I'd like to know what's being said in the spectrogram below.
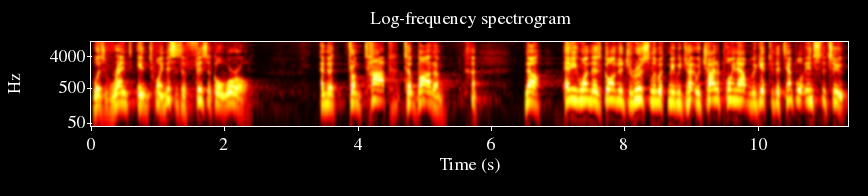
was rent in twain. This is a physical world. And the, from top to bottom. now, anyone that's gone to Jerusalem with me, we try, we try to point out when we get to the Temple Institute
